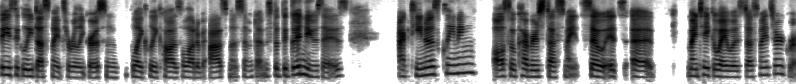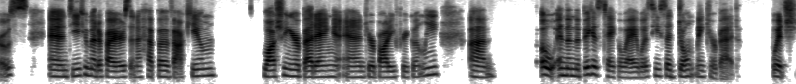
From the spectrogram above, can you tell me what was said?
basically dust mites are really gross and likely cause a lot of asthma symptoms but the good news is actinos cleaning also covers dust mites so it's a my takeaway was dust mites are gross and dehumidifiers and a HEPA vacuum, washing your bedding and your body frequently. Um, oh, and then the biggest takeaway was he said, don't make your bed, which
